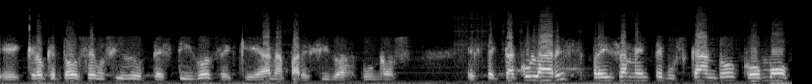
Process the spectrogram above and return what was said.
Eh, creo que todos hemos sido testigos de que han aparecido algunos espectaculares, precisamente buscando cómo,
